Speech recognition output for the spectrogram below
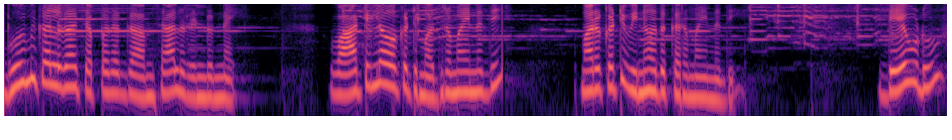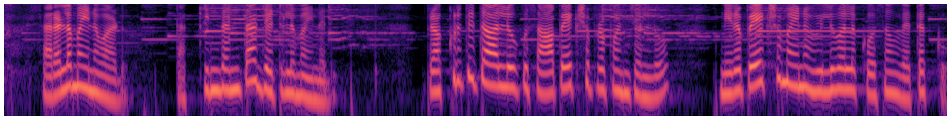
భూమికలుగా చెప్పదగ్గ అంశాలు రెండున్నాయి. వాటిలో ఒకటి మధురమైనది మరొకటి వినోదకరమైనది. దేవుడు సరళమైనవాడు. తక్కిందంతా జటిలమైనది. ప్రకృతి తాలూకు సాపేక్ష ప్రపంచంలో నిరపేక్షమైన విలువల కోసం వెతక్కు.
